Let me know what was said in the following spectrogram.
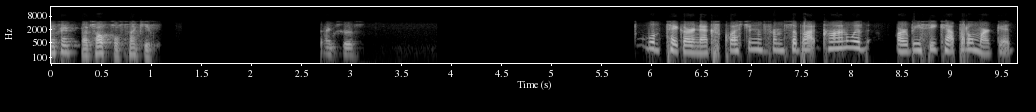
Okay. That's helpful. Thank you. Thanks, Chris. We'll take our next question from Sabahat Khan with RBC Capital Markets.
